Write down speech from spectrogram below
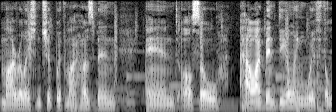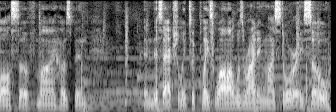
my relationship with my husband and also how I've been dealing with the loss of my husband. And this actually took place while I was writing my story. So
